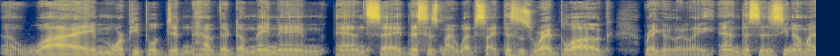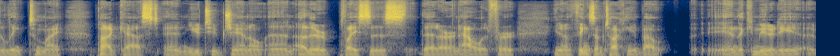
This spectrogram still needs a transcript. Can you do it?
uh, why more people didn't have their domain name and say, this is my website. This is where I blog regularly. And this is, you know, my link to my podcast and YouTube channel and other places that are an outlet for, you know, things I'm talking about in the community. Uh,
